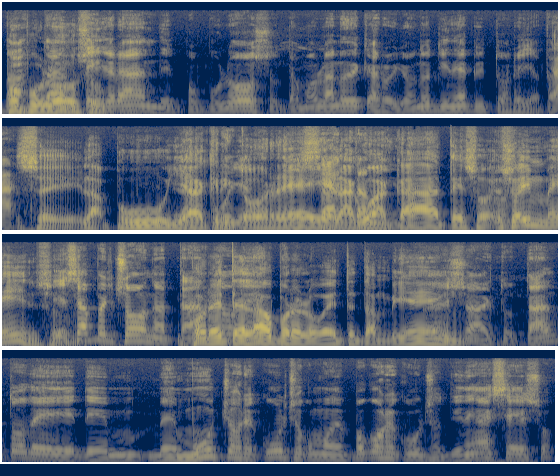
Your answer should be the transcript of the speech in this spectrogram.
populoso. bastante grande, populoso. Estamos hablando de que Arroyondo tiene a Cristo Rey atrás. Sí, la puya, La puya, Cristo Rey, el aguacate, eso, eso es inmenso. Esa persona, tanto Por este de- lado, por el oeste también. Exacto, tanto de, de- de muchos recursos como de pocos recursos tienen acceso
